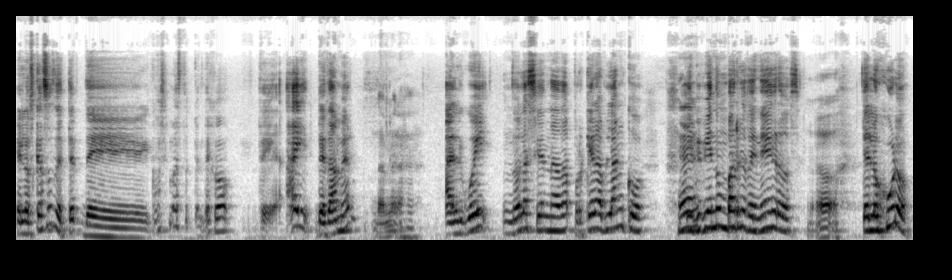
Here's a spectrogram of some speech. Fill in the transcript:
En los casos de, Te- de ¿cómo se llama este pendejo? De, ay, de Dahmer, Dame, ajá. Al güey no le hacía nada porque era blanco y vivía en un barrio de negros. Oh, Te lo juro.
